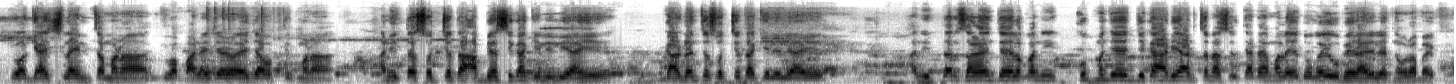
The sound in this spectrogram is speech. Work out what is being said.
किंवा गॅस लाईनचं म्हणा किंवा पाण्याच्या ह्याच्या बाबतीत म्हणा आणि इथं स्वच्छता अभ्यासिका केलेली आहे गार्डनचं स्वच्छता केलेली आहे आणि इतर सगळ्यांच्या या लोकांनी खूप म्हणजे जे काही अडी अडचण असेल त्या टायमाला हे दोघंही उभे राहिलेले आहेत नवरा बायको.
